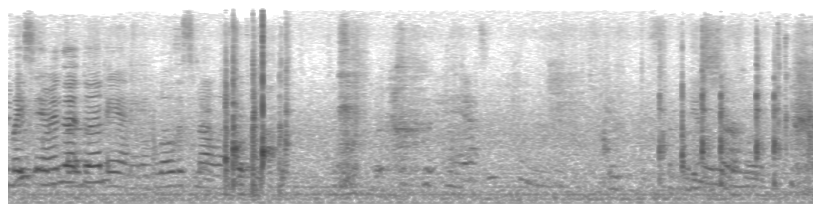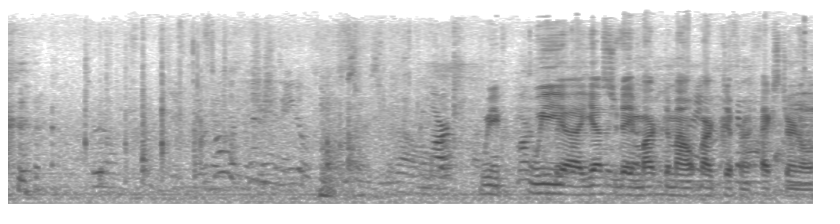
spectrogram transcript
Place it in that the then? pan, it'll blow the smell out. Yes, sir. Mark. We we uh, yesterday marked them out, marked different external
